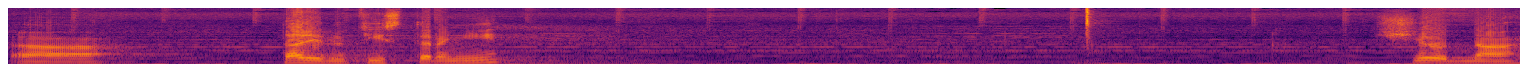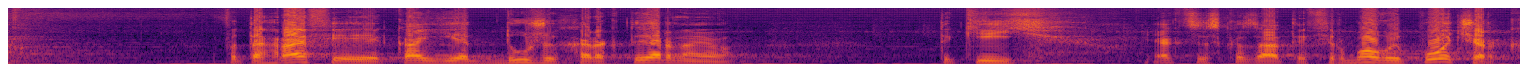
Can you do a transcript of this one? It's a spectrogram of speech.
А, далі на тій стороні ще одна фотографія, яка є дуже характерною, такий, як це сказати, фірмовий почерк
